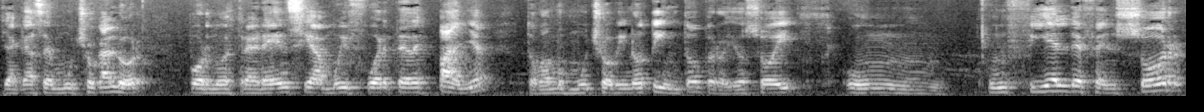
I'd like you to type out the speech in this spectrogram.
ya que hace mucho calor, por nuestra herencia muy fuerte de España. Tomamos mucho vino tinto, pero yo soy un, un fiel defensor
